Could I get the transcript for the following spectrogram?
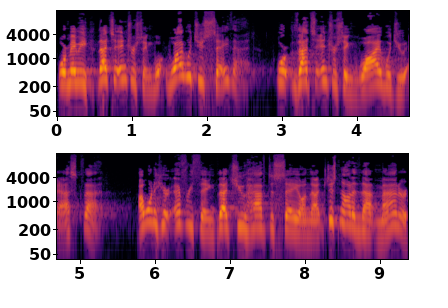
Or maybe, that's interesting. Why would you say that? Or, that's interesting. Why would you ask that? I want to hear everything that you have to say on that, just not in that manner.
